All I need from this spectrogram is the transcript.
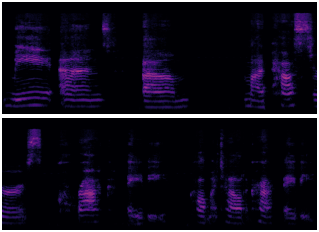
"Me and um, my pastor's crack baby." Called my child a crack baby.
